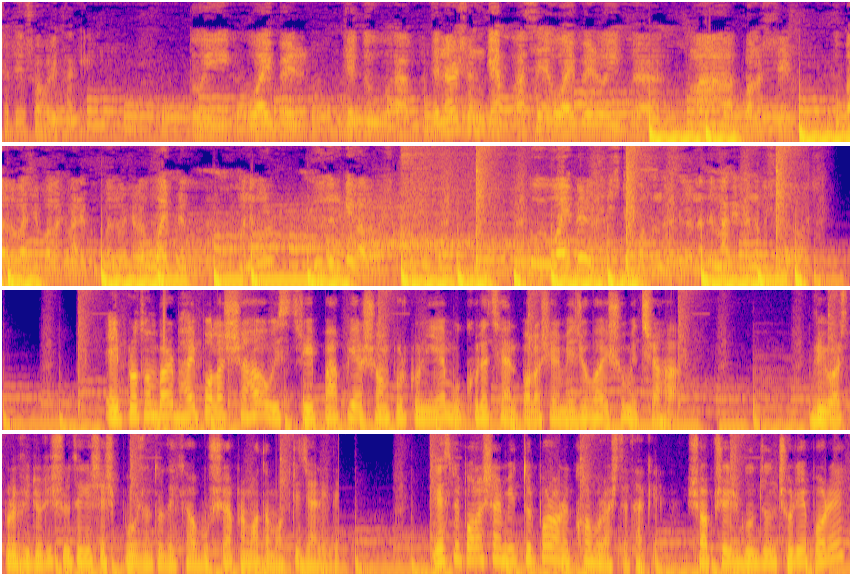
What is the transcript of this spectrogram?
সাথে শহরে থাকে। তো ওই ওয়াইফের যেহেতু জেনারেশন গ্যাপ আছে ওয়াইফের ওই মা পলাশে খুব ভালোবাসে, পলাশ মারে খুব ভালোবাসে ওয়াইফে খুব মানে ওর দুজনকেই ভালোবাসে। ওয়াইফের ওই জিনিসটা পছন্দ ছিল না, যে মাকে কেন বেশি এই প্রথমবার ভাই পলাশ সাহা ও স্ত্রী পাপিয়ার সম্পর্ক নিয়ে মুখ খুলেছেন পলাশের মেজ ভাই সুমিত সাহা। ভিউয়ার্স পুরো ভিডিওটি শুরু থেকে শেষ পর্যন্ত দেখে অবশ্যই আপনার মতামতটি জানিয়ে দিন। এসপি পলাশের মৃত্যুর পর অনেক খবর আসতে থাকে। সবশেষ গুঞ্জন ছড়িয়ে পড়ে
